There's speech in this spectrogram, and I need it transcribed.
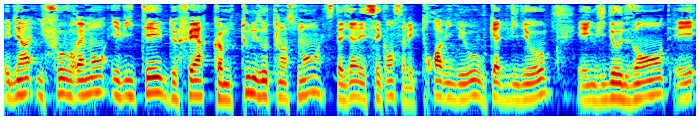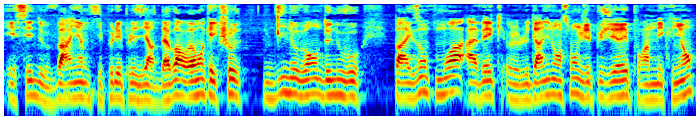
eh bien, il faut vraiment éviter de faire comme tous les autres lancements, c'est-à-dire les séquences avec trois vidéos ou quatre vidéos et une vidéo de vente et essayer de varier un petit peu les plaisirs, d'avoir vraiment quelque chose d'innovant, de nouveau. Par exemple, moi, avec euh, le dernier lancement que j'ai pu gérer pour un de mes clients,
